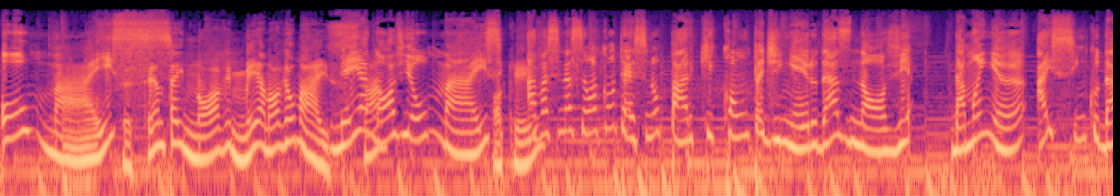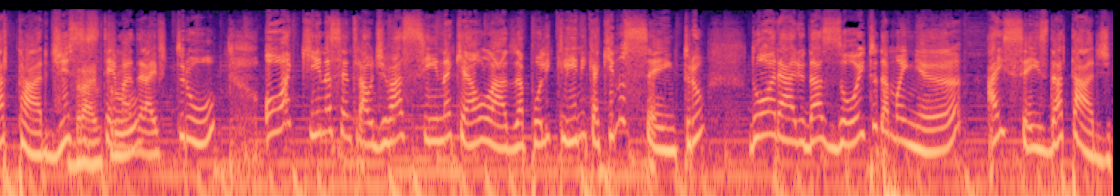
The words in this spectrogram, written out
ou mais. 69, 69 ou mais. tá? 69 ou mais. Ok. A vacinação acontece no Parque Conta Dinheiro das 9 da manhã às 5 da tarde, Drive-thru. sistema drive-thru, ou aqui na central de vacina, que é ao lado da Policlínica, aqui no centro, do horário das 8 da manhã às 6 da tarde.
